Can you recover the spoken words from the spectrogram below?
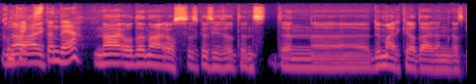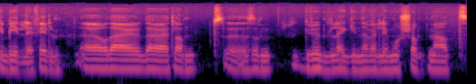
kontekst nei, enn det. Nei, og den er også, skal sies at den, den uh, Du merker at det er en ganske billig film. Uh, og det er, det er jo et eller annet som grunnleggende veldig morsomt med at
